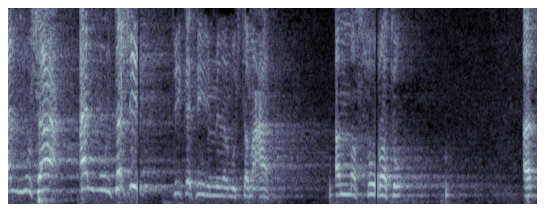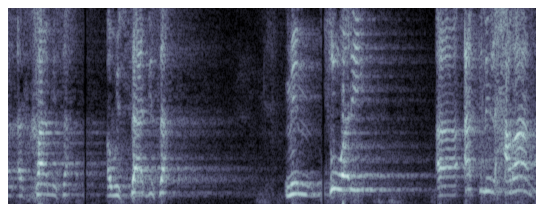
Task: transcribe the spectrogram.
المشاع المنتشر في كثير من المجتمعات. أما الصورة الخامسة أو السادسة من صور آه، أكل الحرام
